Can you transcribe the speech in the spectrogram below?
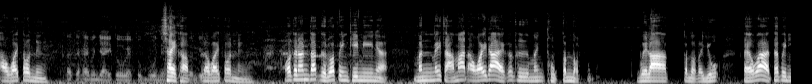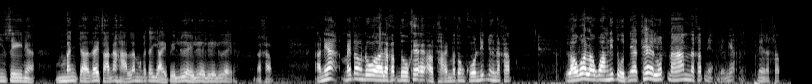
เอาไว้ต้นหนึ่งถ้าจะให้มันใหญ่โตแบบสมบูรณ์เนี่ยใช่ครับ ต้นดียวเราไว้ต้นหนึ่ง เพราะฉะนั้นถ้าเกิดว่าเป็นเคมีเนี่ย มันไม่สามารถเอาไว้ได้ก็คือมันถูกกำหนดเวลากำหนดอายุ แต่ว่าถ้าเป็นอินทรีย์เนี่ยมันจะได้สารอาหารแล้วมันก็จะใหญ่ไปเรื่อยเรื่อยเรื่อยเรื่อยนะครับ อันเนี้ยไม่ต้องดูอะไรแล้วครับดูแค่เอาถ่ายมาตรงโคนนิดนึงนะครับ เราว่าระวังที่สุดเนี่ยแค่ลดน้ำนะครับเนี่ยอย่างเงี้ยเนี่ยนะครับแ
